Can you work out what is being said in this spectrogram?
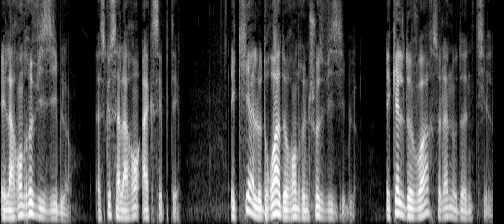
Et la rendre visible, est-ce que ça la rend acceptée? Et qui a le droit de rendre une chose visible? Et quel devoir cela nous donne-t-il?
